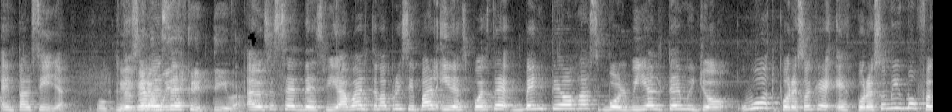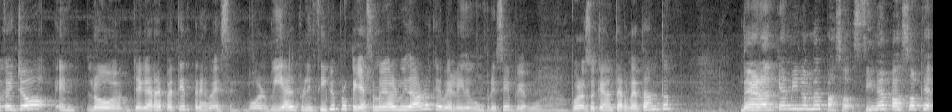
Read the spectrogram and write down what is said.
en tal silla. Entonces, Era muy descriptiva. a veces se desviaba del tema principal y después de 20 hojas volvía al tema y yo, what? Por eso que es por eso mismo fue que yo en- lo llegué a repetir tres veces. Volví al principio porque ya se me había olvidado lo que había leído en un principio. Wow. Por eso que me tardé tanto. De verdad que a mí no me pasó. Sí me pasó que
